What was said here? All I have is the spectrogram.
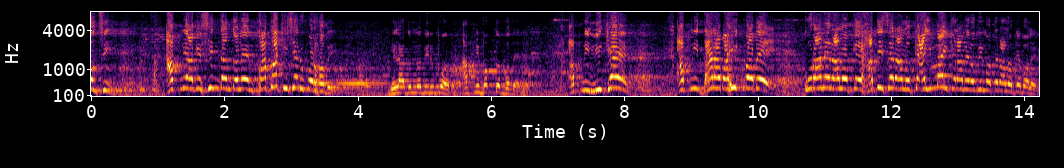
বলছি আপনি আগে সিদ্ধান্ত নেন কথা কিসের উপর হবে। মিলাদুন নবীর উপর আপনি বক্তব্য দেন। আপনি লিখেন আপনি ধারাবাহিকভাবে কোরআনের আলোকে হাদিসের আলোকে আইমাই কেরামের অভিমতের আলোকে বলেন।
